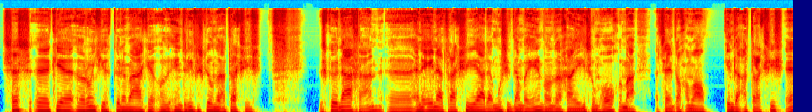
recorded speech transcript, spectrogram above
zes eh, keer een rondje kunnen maken in drie verschillende attracties. Dus kun je nagaan. Eh, en de ene attractie, ja, daar moest ik dan bij in, want dan ga je iets omhoog. Maar het zijn toch allemaal kinderattracties, hè?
